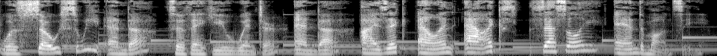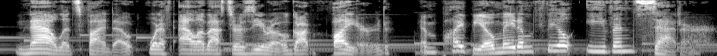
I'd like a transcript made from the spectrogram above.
was so sweet, Enda. So thank you, Winter, Enda, Isaac, Ellen, Alex, Cecily, and Monsi. Now let's find out what if Alabaster Zero got fired and Pipio made him feel even sadder.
